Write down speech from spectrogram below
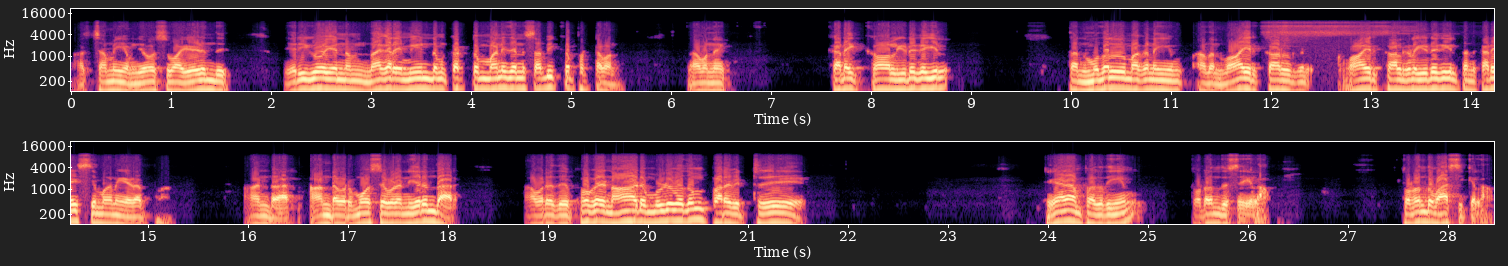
அச்சமயம் யோசுவா எழுந்து எரிகோ என்னும் நகரை மீண்டும் கட்டும் மனிதன் சபிக்கப்பட்டவன். அவனை கடைக்கால் இடுகையில் தன் முதல் மகனையும் அதன் வாயிற்கால்கள் வாயிற்கால்களை இடுகையில் தன் கடைசி மகனை இழப்பான். ஆண்டார் ஆண்டவர் மோசவுடன் இருந்தார். அவரது புகழ் நாடு முழுவதும் பரவிற்று. ஏழாம் பகுதியும் தொடர்ந்து செய்யலாம். தொடர்ந்து வாசிக்கலாம்.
